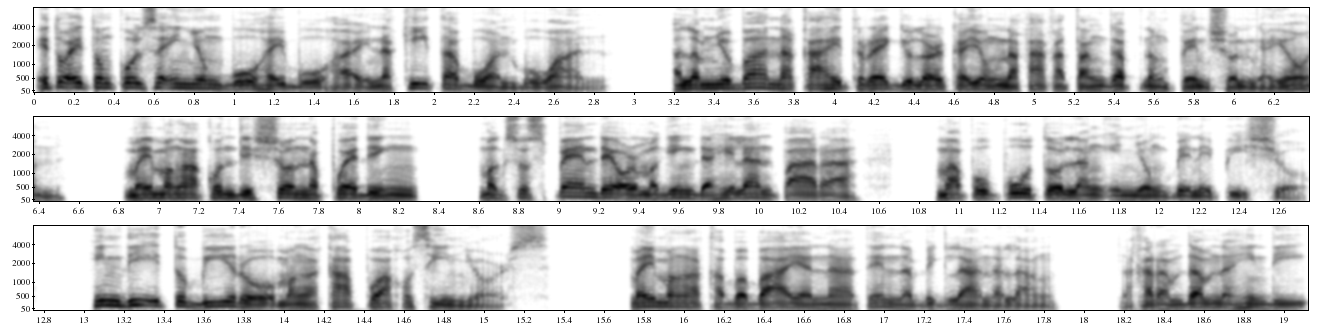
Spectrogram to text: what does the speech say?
ito ay tungkol sa inyong buhay-buhay na kita buwan-buwan. Alam niyo ba na kahit regular kayong nakakatanggap ng pensyon ngayon, may mga kondisyon na pwedeng magsuspende or maging dahilan para mapuputol ang inyong benepisyo. Hindi ito biro, mga kapwa ko seniors. May mga kababayan natin na bigla na lang nakaramdam na hindi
